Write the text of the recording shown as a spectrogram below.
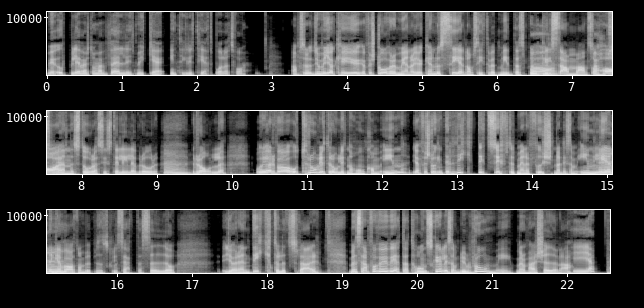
Men jag upplever att de har väldigt mycket integritet båda två. Absolut. Ja, men jag, kan ju, jag förstår vad du menar. Jag kan ändå se dem sitta vid ett middagsbord Ja, tillsammans och ha absolut. en stora syster lillebror roll. Och ja, Det var otroligt roligt när hon kom in. Jag förstod inte riktigt syftet med henne först när liksom inledningen Mm. var att de precis skulle sätta sig och göra en dikt och lite sådär. Men sen får vi veta att hon skulle liksom bli roomie med de här tjejerna. Japp.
